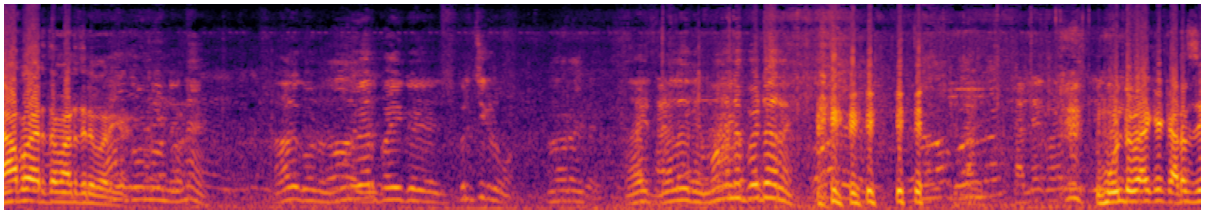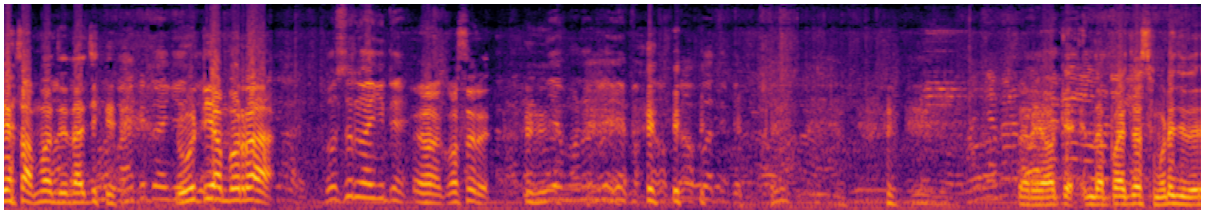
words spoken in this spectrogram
ஞாபகார்த்தம் எடுத்துட்டு பாருங்க ஆளுக்கு ஒண்ணு மூணு பேர் பைக்கு பிரிச்சுக்கிடுவோம். மூன்று பேக்கே கடைசியா சம்பந்தித்தாச்சு நூற்றி ஐம்பது ரூபா. கொசுறு வாங்கிட்டேன் கொசுறு. சரி ஓகே இந்த பர்ச்சேஸ் முடிஞ்சுது.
